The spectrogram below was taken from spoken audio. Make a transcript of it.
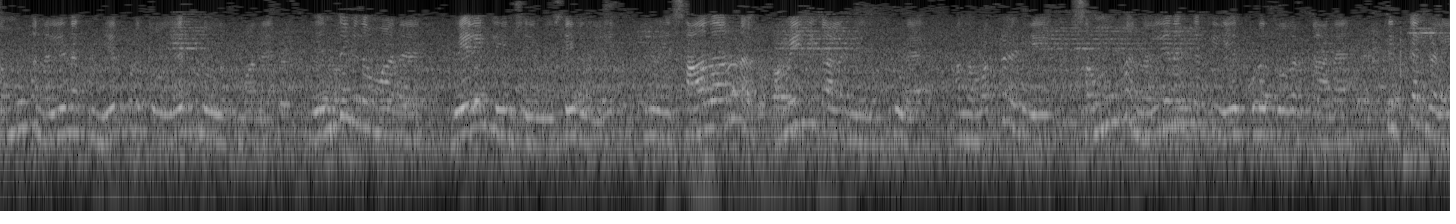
சமூக நல்லிணக்கம் ஏற்படுத்த ஏற்படுவதற்குமான எந்த விதமான வேலைகளையும் செய்வது செய்வதில்லை. எனவே சாதாரண அமைதி காலங்களிலும் கூட அந்த மக்களிடையே சமூக நல்லிணக்கத்தை ஏற்படுத்துவதற்கான திட்டங்களை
